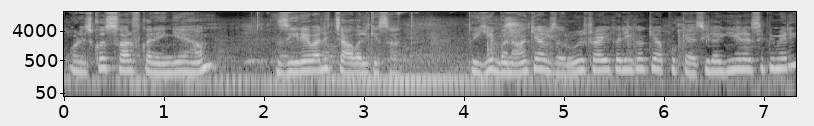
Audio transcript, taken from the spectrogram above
और इसको सर्व करेंगे हम ज़ीरे वाले चावल के साथ। तो ये बना के आप ज़रूर ट्राई करिएगा कि आपको कैसी लगी है रेसिपी मेरी।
